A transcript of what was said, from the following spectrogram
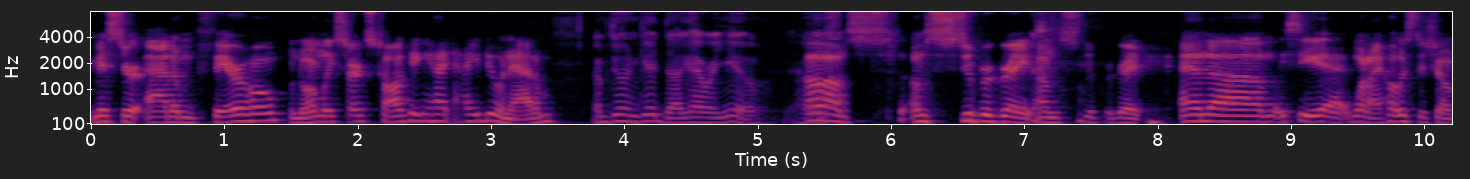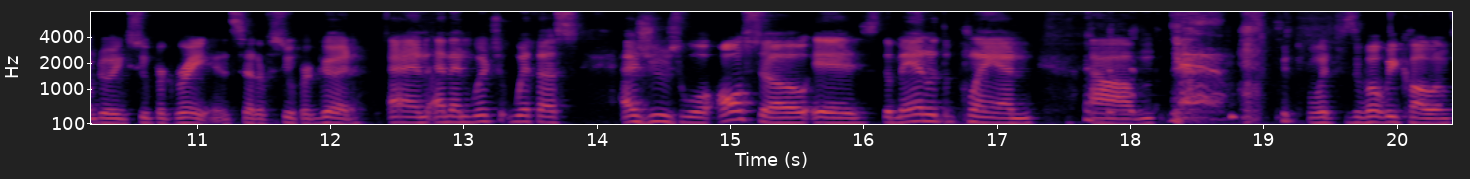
Mr. Adam Fairholm, who normally starts talking. How, how you doing, Adam? I'm doing good, Doug. How are you? Oh, I'm, I'm super great. I'm super great. And um, you see, uh, when I host the show, I'm doing super great instead of super good. And and then which with us as usual also is the man with the plan, um, which is what we call him,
